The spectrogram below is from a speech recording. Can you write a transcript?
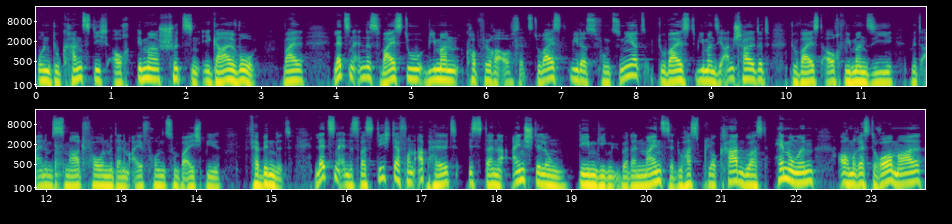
und du kannst dich auch immer schützen, egal wo. Weil letzten Endes weißt du, wie man Kopfhörer aufsetzt. Du weißt, wie das funktioniert. Du weißt, wie man sie anschaltet. Du weißt auch, wie man sie mit einem Smartphone, mit einem iPhone zum Beispiel verbindet. Letzten Endes, was dich davon abhält, ist deine Einstellung dem gegenüber, dein Mindset. Du hast Blockaden, du hast Hemmungen, auch im Restaurant mal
